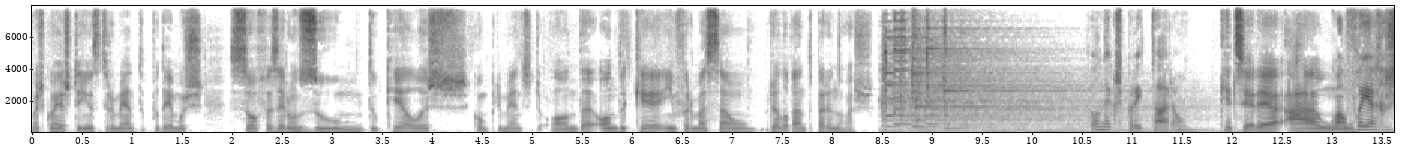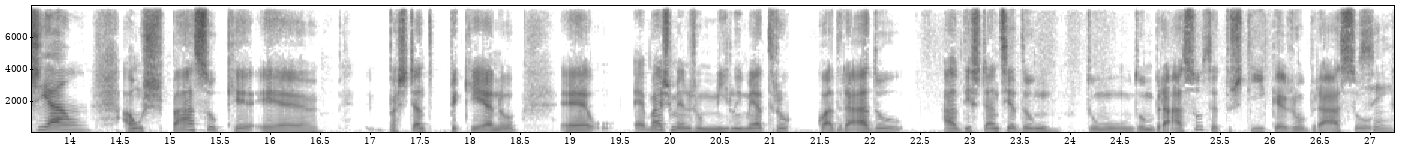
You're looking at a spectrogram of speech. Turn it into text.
mas com este instrumento podemos só fazer um zoom daqueles comprimentos de onda onde que é informação relevante para nós. Onde é que espreitaram? Quer dizer, é, há um... Qual foi a região? Há um espaço que é bastante pequeno, é, é mais ou menos um milímetro quadrado à distância de um, de um, de um braço, se tu esticas o braço Sim.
